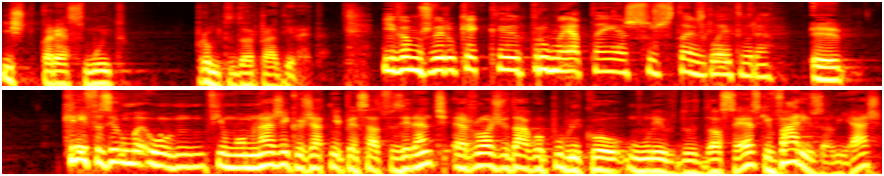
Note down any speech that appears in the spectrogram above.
isto parece muito prometedor para a direita. E vamos ver o que é que prometem as sugestões de leitura. Uh, Queria fazer uma, um, enfim, uma homenagem que eu já tinha pensado fazer antes. A Relógio d'Água publicou um livro do Dostoevsky, vários, aliás.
